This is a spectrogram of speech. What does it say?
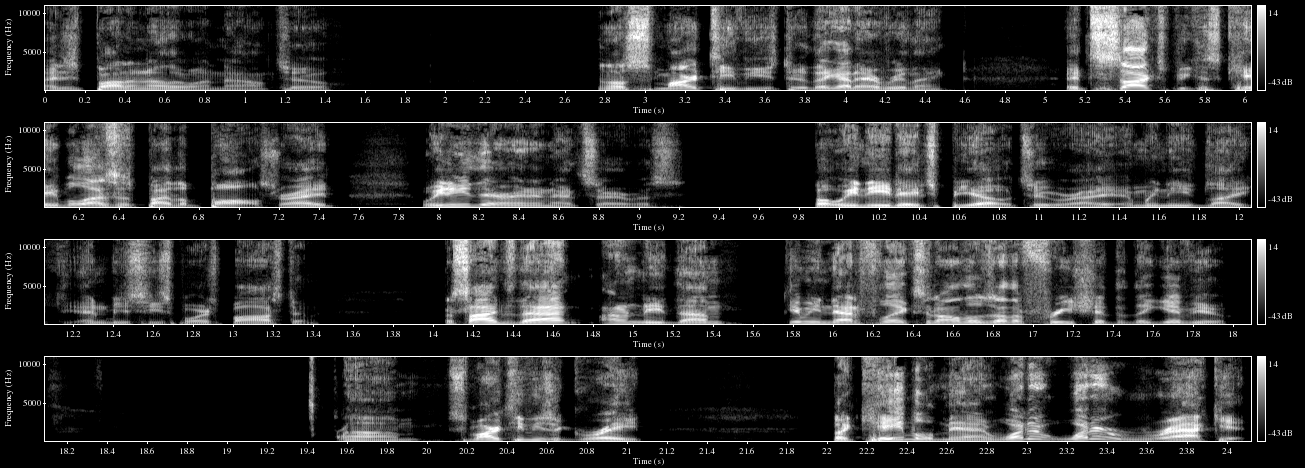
I just bought another one now too. And those smart TVs, dude, they got everything. It sucks because cable has us by the balls, right? We need their internet service, but we need HBO too, right? And we need like NBC Sports Boston. Besides that, I don't need them. Give me Netflix and all those other free shit that they give you. Um, smart TVs are great, but cable, man, what a what a racket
